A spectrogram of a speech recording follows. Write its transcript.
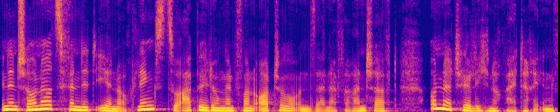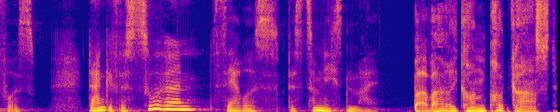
In den Shownotes findet ihr noch Links zu Abbildungen von Otto und seiner Verwandtschaft und natürlich noch weitere Infos. Danke fürs Zuhören. Servus. Bis zum nächsten Mal. Bavaricon Podcast.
